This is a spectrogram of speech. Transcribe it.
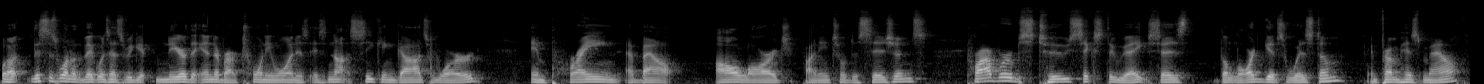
Well, this is one of the big ones as we get near the end of our 21 is, is not seeking God's word and praying about all large financial decisions. Proverbs 2 6 through 8 says, The Lord gives wisdom, and from his mouth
